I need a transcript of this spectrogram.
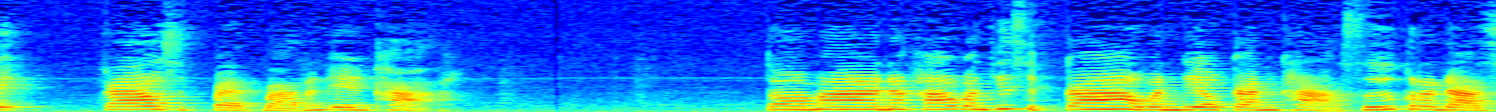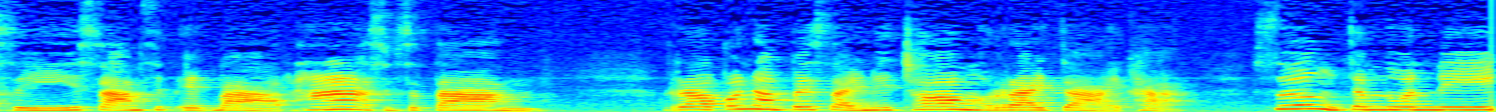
198 บาทนั่นเองค่ะ ต่อมานะคะวันที่ 19 วันเดียวกันค่ะ ซื้อกระดาษสี 31 บาท 50 สตางค์เราก็นำไปใส่ในช่องรายจ่ายค่ะ ซึ่งจำนวนนี้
